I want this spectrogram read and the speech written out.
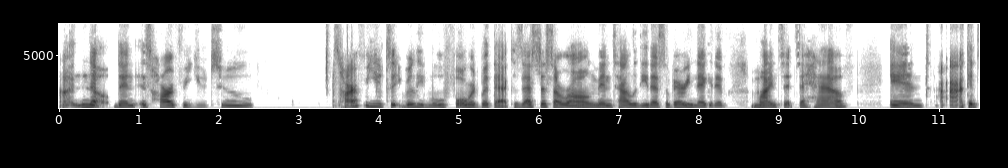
Uh, no, then it's hard for you to it's hard for you to really move forward with that because that's just a wrong mentality. That's a very negative mindset to have. And I, I could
